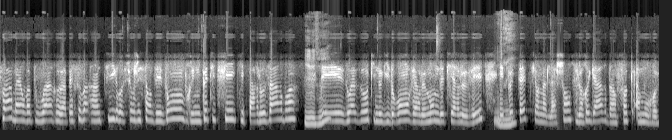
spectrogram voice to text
soir, ben, on va pouvoir apercevoir un tigre surgissant des ombres, une petite fille qui parle aux arbres, mhm. des oiseaux qui nous guideront vers le monde des pierres levées, et peut-être, si on a de la chance, le regard d'un phoque amoureux.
